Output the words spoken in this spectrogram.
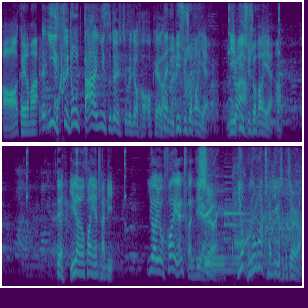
好，可以了吗？那意最终答案意思对，是不是就好 OK 了？但你必须说方言，你必须说方言啊。对，一定要用方言传递。要用方言传递？是，你用普通话传递个什么劲儿啊？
